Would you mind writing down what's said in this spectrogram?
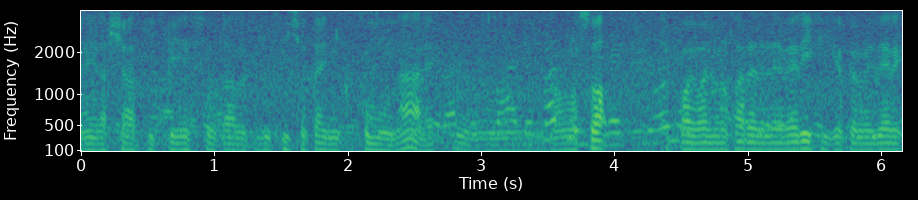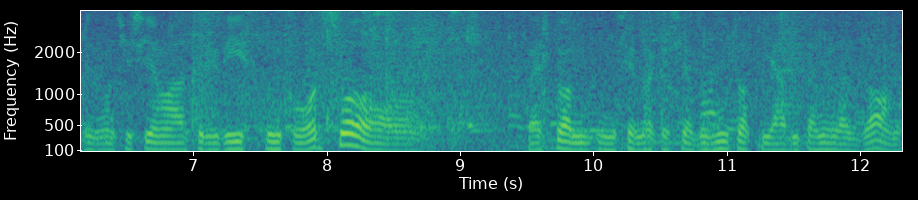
rilasciati penso dall'ufficio tecnico comunale, non lo so se poi vogliono fare delle verifiche per vedere che non ci siano altri rischi in corso, questo mi sembra che sia dovuto a chi abita nella zona.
